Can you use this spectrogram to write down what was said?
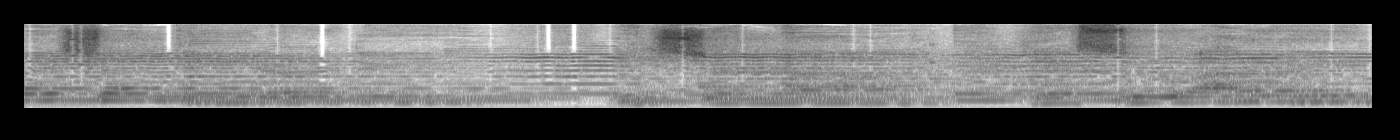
为神的儿女，一生让耶稣爱你？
